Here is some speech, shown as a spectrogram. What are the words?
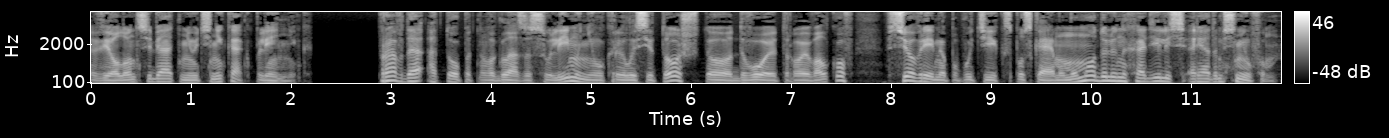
вел он себя отнюдь не как пленник. Правда, от опытного глаза Сулима не укрылось и то, что двое-трое волков все время по пути к спускаемому модулю находились рядом с Нюфом.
